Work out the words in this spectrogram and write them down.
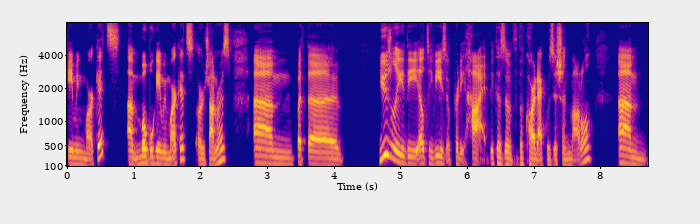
gaming markets, um, mobile gaming markets or genres. Um, but the usually the LTVs are pretty high because of the card acquisition model. Um,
